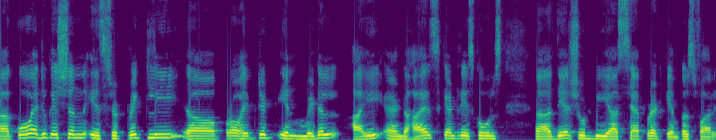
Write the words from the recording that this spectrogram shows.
Co education is strictly prohibited in middle high and higher secondary schools there should be a separate campus for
